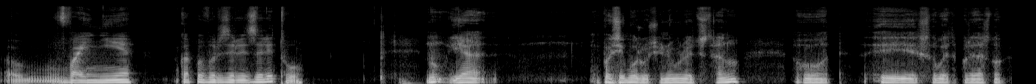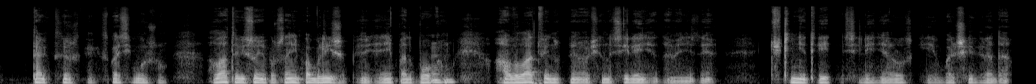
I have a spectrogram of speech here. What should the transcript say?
войне, как вы выразились, за Литву? Ну, я упаси Боже, очень люблю эту страну, вот, и чтобы это произошло так, как, спасибо Богу, Латвия и Эстония, просто они поближе, понимаете, они под боком. Uh-huh. А в Латвии, например, вообще население, там, я не знаю, чуть ли не треть населения русские, в больших городах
